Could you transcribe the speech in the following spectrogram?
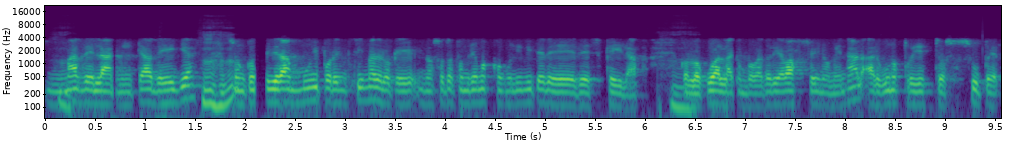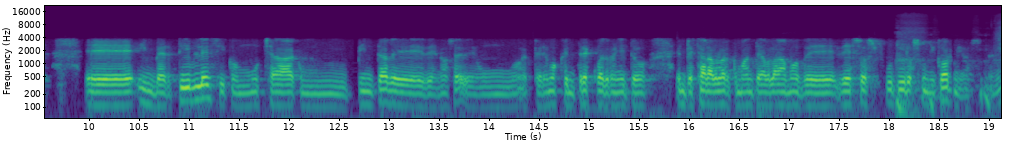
más de la mitad de ellas son consideradas muy por encima de lo que nosotros pondríamos como límite de, Scale Up. Con lo cual, la convocatoria va fenomenal. Algunos proyectos súper eh, invertibles y con mucha pinta de, no sé, de un, esperemos que en 3, 4 añitos empezar a hablar, como antes hablábamos, de, esos futuros unicornios. ¿eh?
